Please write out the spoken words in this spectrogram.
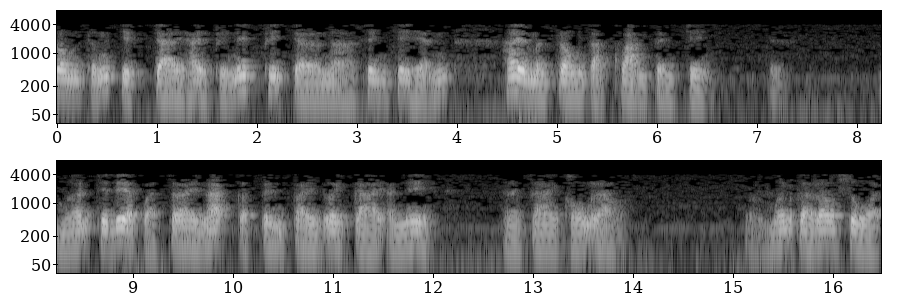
รมถึงจิตใจให้พินิจพิจารณาสิ่งที่เห็น ให้มันตรงกับความเป็นจริง เหมือนที่เรียกว่าไตรลักษณ์ก็เป็นไปด้วยกายอันนี้กายของเรา เหมือนกับเราสวด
